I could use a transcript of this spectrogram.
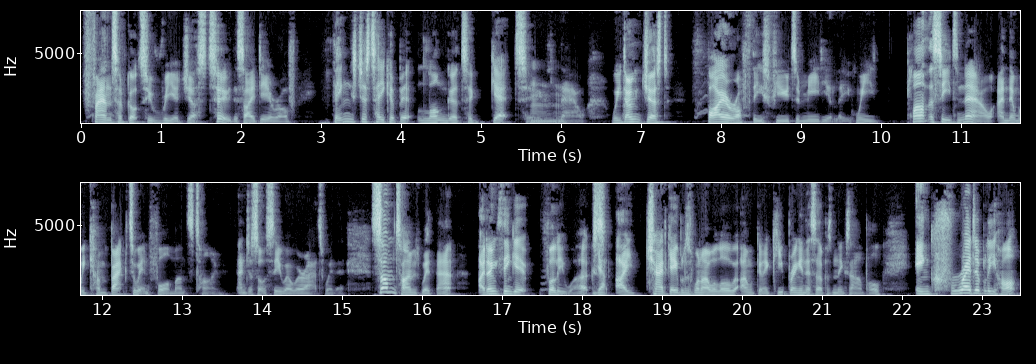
fans have got to readjust to this idea of things just take a bit longer to get to Mm. now. We don't just fire off these feuds immediately. We plant the seeds now and then we come back to it in four months' time and just sort of see where we're at with it. Sometimes with that, I don't think it fully works. Yep. I Chad Gable is one I will. al- I'm going to keep bringing this up as an example. Incredibly hot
